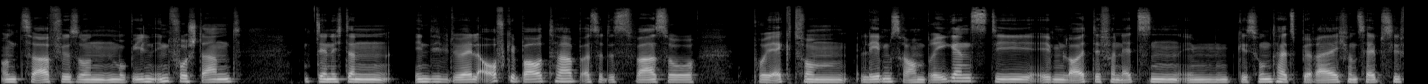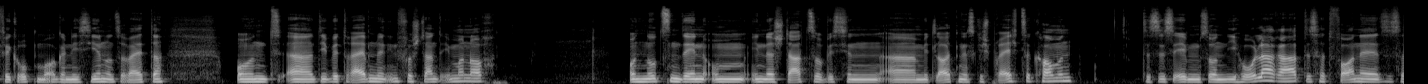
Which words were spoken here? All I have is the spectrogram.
und zwar für so einen mobilen Infostand, den ich dann individuell aufgebaut habe. Also das war so Projekt vom Lebensraum Bregenz, die eben Leute vernetzen im Gesundheitsbereich und Selbsthilfegruppen organisieren und so weiter. Und äh, die betreiben den Infostand immer noch und nutzen den, um in der Stadt so ein bisschen äh, mit Leuten ins Gespräch zu kommen. Das ist eben so ein Nihola-Rad, das hat vorne das,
